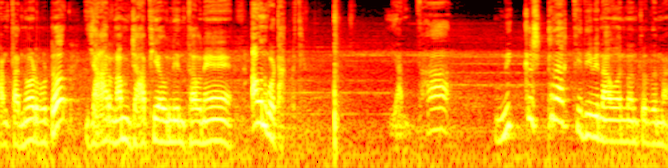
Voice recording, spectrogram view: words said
ಅಂತ ನೋಡ್ಬಿಟ್ಟು ಯಾರು ನಮ್ಮ ಜಾತಿಯವನು ನಿಂತವನೇ, ಅವ್ನಿಗೆ ಓಟ್ ಹಾಕ್ಬಿಡ್ತೀವಿ. ಎಂಥ ನಿಕೃಷ್ಟರಾಗ್ತಿದ್ದೀವಿ ನಾವು ಅನ್ನೋಂಥದ್ದನ್ನು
